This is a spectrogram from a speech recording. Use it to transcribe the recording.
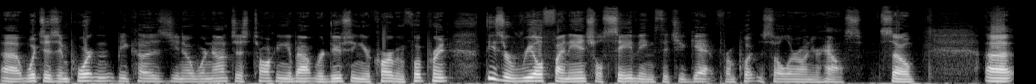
uh, which is important because you know we're not just talking about reducing your carbon footprint. These are real financial savings that you get from putting solar on your house. So, uh,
